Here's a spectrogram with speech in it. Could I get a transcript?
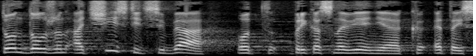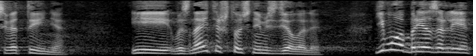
то он должен очистить себя от прикосновения к этой святыне. И вы знаете, что с ним сделали? Ему обрезали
